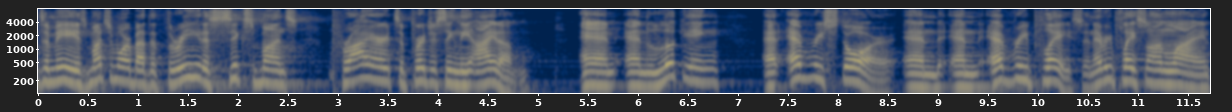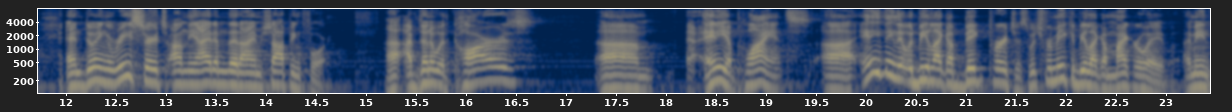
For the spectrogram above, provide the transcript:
to me is much more about the three to six months prior to purchasing the item and, and looking at every store and, and every place and every place online and doing research on the item that I'm shopping for. Uh, I've done it with cars, um, any appliance, uh, anything that would be like a big purchase, which for me could be like a microwave. I mean,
